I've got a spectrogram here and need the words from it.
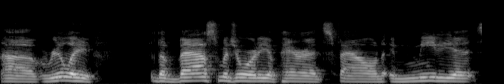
uh, really the vast majority of parents found immediate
